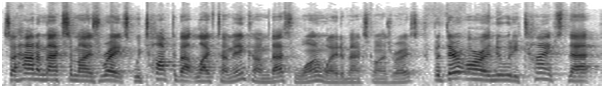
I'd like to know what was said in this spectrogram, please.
So how to maximize rates. We talked about lifetime income. That's one way to maximize rates. But there are annuity types that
